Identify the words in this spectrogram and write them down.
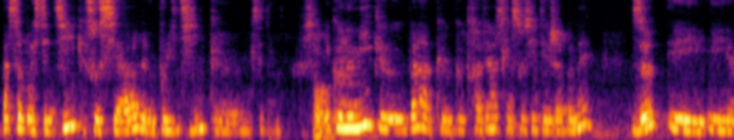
pas seulement esthétique, sociale, politique, euh, etc. Ça, économique, voilà que, que, traverse la société japonaise. Et, et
